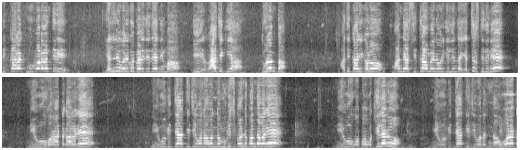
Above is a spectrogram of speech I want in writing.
ಧಿಕ್ಕಾರ ಕೂಗಬೇಡ ಅಂತೀರಿ. ಎಲ್ಲಿವರೆಗೂ ಬೆಳೆದಿದೆ ನಿಮ್ಮ ಈ ರಾಜಕೀಯ ದುರಂತ? ಅಧಿಕಾರಿಗಳು ಮಾನ್ಯ ಸಿದ್ದರಾಮಯ್ಯನವರಿಗೆ ಇಲ್ಲಿಂದ ಎಚ್ಚರಿಸ್ತಿದ್ದೀನಿ. ನೀವು ಹೋರಾಟಗಾರರೇ, ನೀವು ವಿದ್ಯಾರ್ಥಿ ಜೀವನವನ್ನು ಮುಗಿಸಿಕೊಂಡು ಬಂದವರೇ, ನೀವು ಒಬ್ಬ ವಕೀಲರು, ನೀವು ವಿದ್ಯಾರ್ಥಿ ಜೀವನದಿಂದ ಹೋರಾಟ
